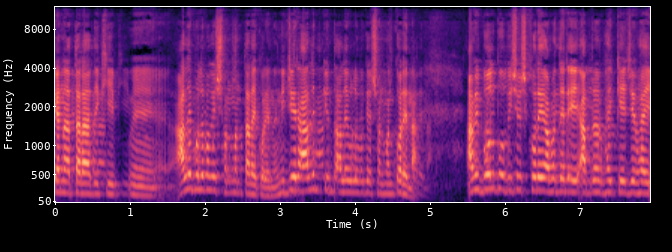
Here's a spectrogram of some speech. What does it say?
কেন তারা দেখি আলেম উলেমাকে সম্মান তারাই করে না। নিজের আলেম কিন্তু আলেম উলেমাকে সম্মান করে না। আমি বলব বিশেষ করে আমাদের এই আবরার ভাইকে যে ভাই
